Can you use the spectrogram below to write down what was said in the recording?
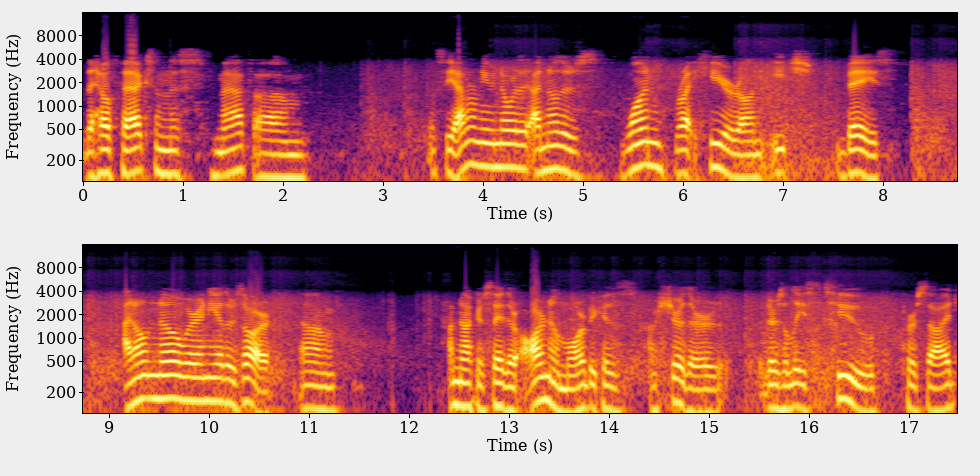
The health packs in this map, um, let's see, I don't even know where they, I know there's one right here on each base. I don't know where any others are. Um, I'm not going to say there are no more because I'm sure there there's at least two per side,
